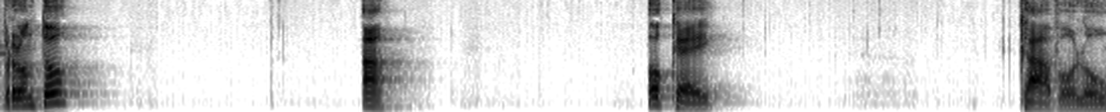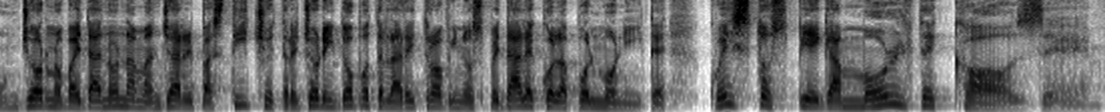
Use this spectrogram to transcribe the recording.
Pronto? Ah. Ok. Cavolo, un giorno vai da nonna a mangiare il pasticcio e tre giorni dopo te la ritrovi in ospedale con la polmonite. Questo spiega molte cose.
